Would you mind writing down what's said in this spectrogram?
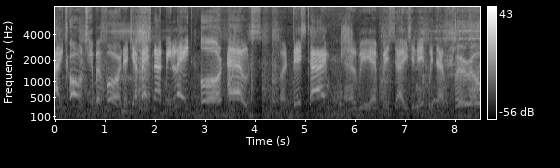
I told you before that you best not be late or else. But this time, I'll be emphasizing it with a furrowed brow.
